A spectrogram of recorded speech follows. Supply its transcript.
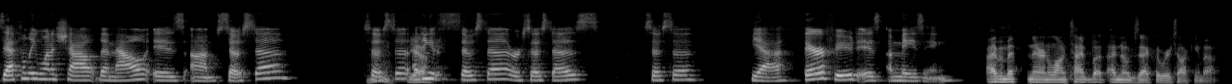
definitely want to shout them out is um Sosta. Sosta. Mm, yeah. I think it's Sosta or Sostas. Sosta. Yeah, their food is amazing. I haven't been there in a long time, but I know exactly what you're talking about.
